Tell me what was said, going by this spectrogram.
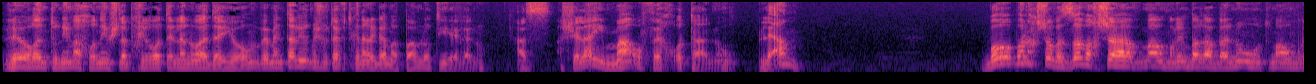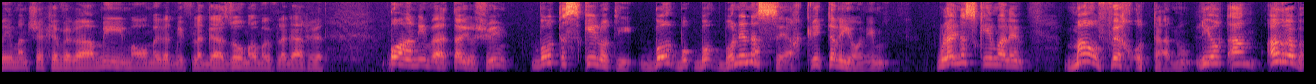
לאור הנתונים האחרונים של הבחירות, אין לנו עד היום, ומנטליות משותפת כנראה גם הפעם לא תהיה לנו. אז השאלה היא, מה הופך אותנו לעם? בוא, בוא נחשוב, עזוב עכשיו מה אומרים ברבנות, מה אומרים אנשי חבר העמים, מה אומרת מפלגה זו, מה אומרת מפלגה אחרת. בוא, אני ואתה יושבים, בוא תשכיל אותי, בוא, בוא, בוא, בוא ננסח קריטריונים, אולי נסכים עליהם. מה הופך אותנו להיות עם? אדרבה.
